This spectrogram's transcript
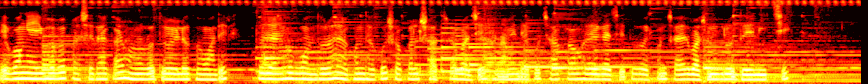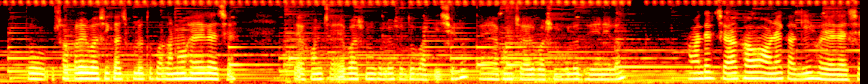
এবং এইভাবে পাশে থাকার অনুরোধ রইল তোমাদের। তো যাই হোক বন্ধুরা, এখন দেখো সকাল সাতটা বাজে। আর আমি দেখো চা খাওয়া হয়ে গেছে, তো এখন চায়ের বাসনগুলো ধুয়ে নিচ্ছি। তো সকালের বাসি কাজগুলো তো বাগানো হয়ে গেছে। তো এখন চায়ের বাসনগুলো শুধু বাকি ছিল, তাই এখন চায়ের বাসনগুলো ধুয়ে নিলাম। আমাদের চা খাওয়া অনেক আগেই হয়ে গেছে,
